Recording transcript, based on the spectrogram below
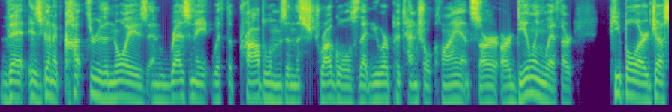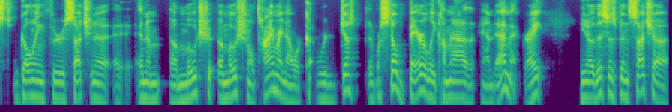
that is going to cut through the noise and resonate with the problems and the struggles that your potential clients are are dealing with or people are just going through such an, uh, an emotion, emotional time right now. We're, we're just, we're still barely coming out of the pandemic, right? You know, this has been such a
